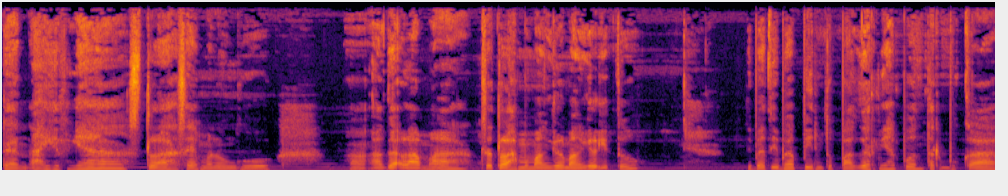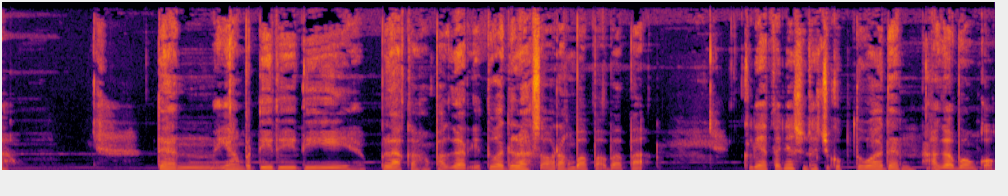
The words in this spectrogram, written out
Dan akhirnya setelah saya menunggu uh, agak lama setelah memanggil-manggil itu tiba-tiba pintu pagarnya pun terbuka dan yang berdiri di belakang pagar itu adalah seorang bapak-bapak. Kelihatannya sudah cukup tua dan agak bongkok.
